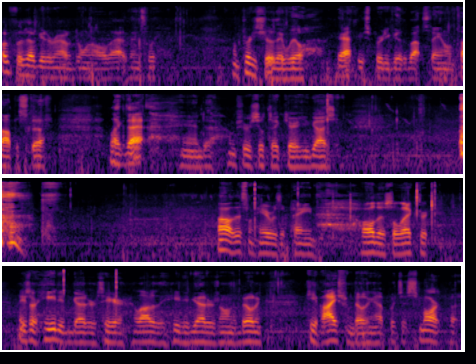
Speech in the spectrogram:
hopefully they'll get around to doing all that eventually. I'm pretty sure they will. Kathy's pretty good about staying on top of stuff like that, and uh, I'm sure she'll take care of you guys. oh, this one here was a pain. All this electric. These are heated gutters here. A lot of the heated gutters on the building keep ice from building up, which is smart, but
